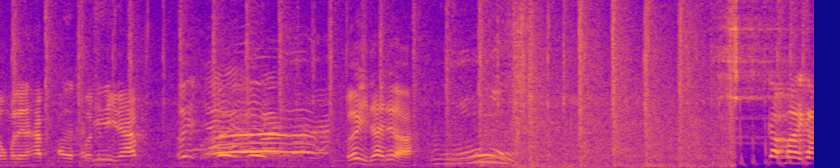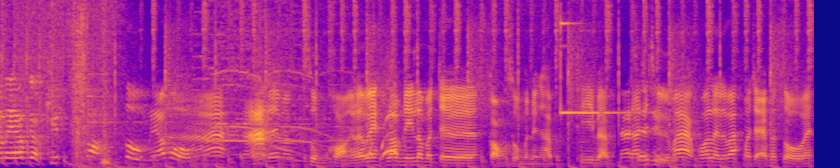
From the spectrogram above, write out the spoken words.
ลงไปเลยนะครับเปิดทันทีทันทีนะครับเฮ้ยเฮ้ยได้ด้วยเหรอ กลับมาอีกครั้งนะครับกับคลิปกล่องสุ่มนะครับผมอะได้มาสุ่มของกันแล้วเว้ยรอบนี้เรามาเจอกล่องสุ่มอันหนึ่งครับ ที่แบบน่าน่าเชื่อ จะถือมากเพราะอะไรรู้ป่ะมาจากแอปเปิลโซเว้ย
